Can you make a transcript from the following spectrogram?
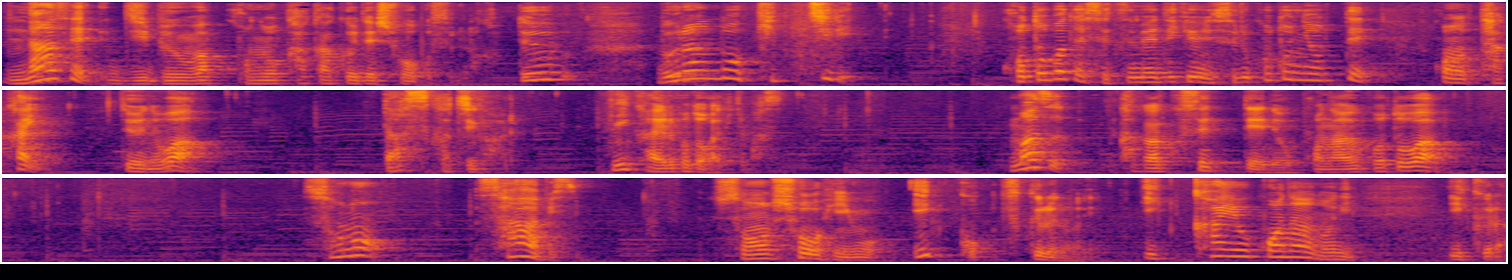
なぜ自分はこの価格で勝負するのか。というブランドをきっちり言葉で説明できるようにすることによってこの高いというのは出す価値がある。に変えることができます。まず価格設定で行うことはそのサービスその商品を1個作るのに1回行うのにいくら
